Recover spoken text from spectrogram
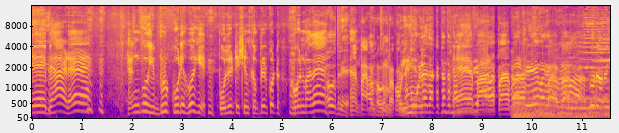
ಏ ಬ್ಯಾಡ. ಹೆಂಗು ಇಬ್ರು ಕೂಡಿ ಹೋಗಿ ಪೊಲೀಸ್ ಸ್ಟೇಷನ್ ಕಂಪ್ಲೇಂಟ್ ಕೊಟ್ಟು ಹೋಗೋಣ ಬಾದ ಹೌದ್ರಿ ಹಾ, ಬಾ ಬಾ ಹೋಗೋಣ ಬಾ police ನಿಮಗೆ. ಒಳ್ಳೇದಾಕತ್ತೆ ಅಂದ್ರೆ ಏ, ಬಾ ಬಾ. ಬಾ ಬಾ, ಬಾ. ನೋಡ್ರಿ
